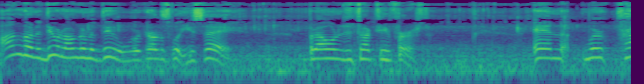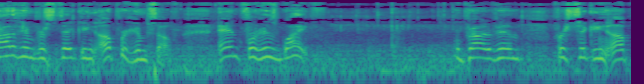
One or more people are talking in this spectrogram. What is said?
I'm going to do what I'm going to do, regardless what you say. But I wanted to talk to you first. And we're proud of him for sticking up for himself and for his wife. We're proud of him for sticking up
